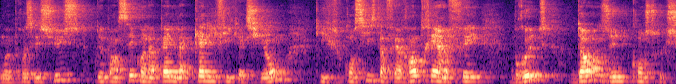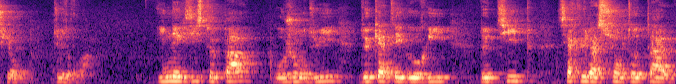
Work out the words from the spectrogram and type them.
ou un processus de pensée qu'on appelle la qualification, qui consiste à faire rentrer un fait brut dans une construction du droit. Il n'existe pas aujourd'hui de catégorie de type circulation totale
